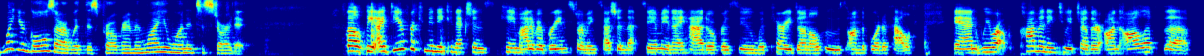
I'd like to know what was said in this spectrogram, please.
what your goals are with this program and why you wanted to start it? Well, the idea for Community Connections came out of a brainstorming session that Sammy and I had over Zoom with Carrie Dunnell, who's on the Board of Health. And we were commenting to each other on all of the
